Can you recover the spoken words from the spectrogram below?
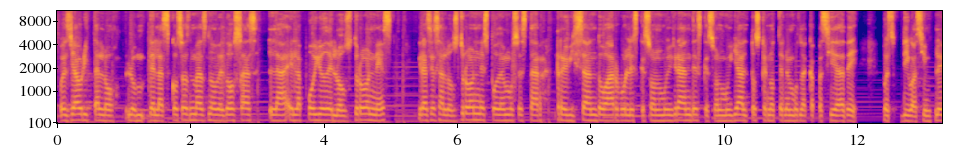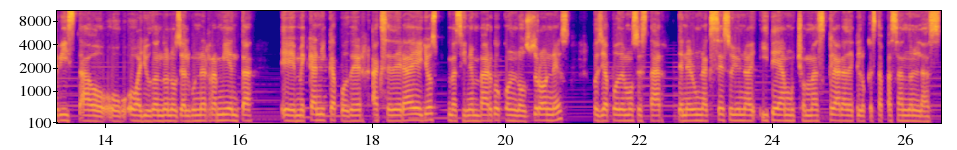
pues ya ahorita lo, de las cosas más novedosas, el apoyo de los drones. Gracias a los drones podemos estar revisando árboles que son muy grandes, que son muy altos, que no tenemos la capacidad de, pues digo, a simple vista o ayudándonos de alguna herramienta eh, mecánica poder acceder a ellos, sin embargo con los drones pues ya podemos estar, tener un acceso y una idea mucho más clara de lo que está pasando en las,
